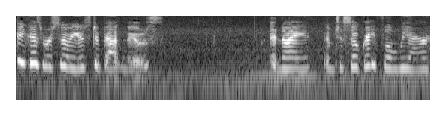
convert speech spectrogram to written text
because we're so used to bad news. And I am just so grateful we are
